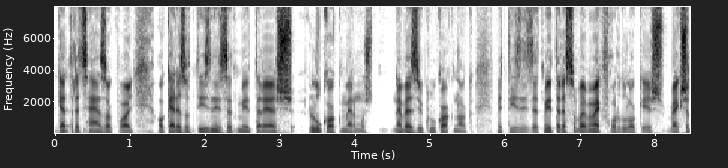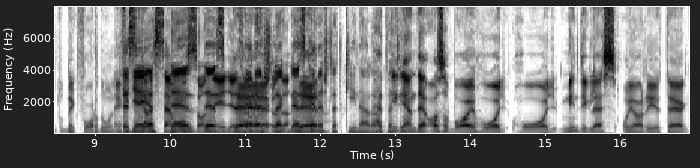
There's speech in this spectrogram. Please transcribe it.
ketrecházak, vagy akár ez a 10 négyzetméteres lukak, mert most nevezzük lukaknak, mert 10 négyzetméteres szobában megfordulok, és meg se tudnék fordulni. Hát ez Figyelj, ez, de, ez, de, ez 24 ezer kereslet, de ez De- kereslet kínálat. Hát Peti. igen, de az a baj, hogy, hogy mindig lesz olyan réteg,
